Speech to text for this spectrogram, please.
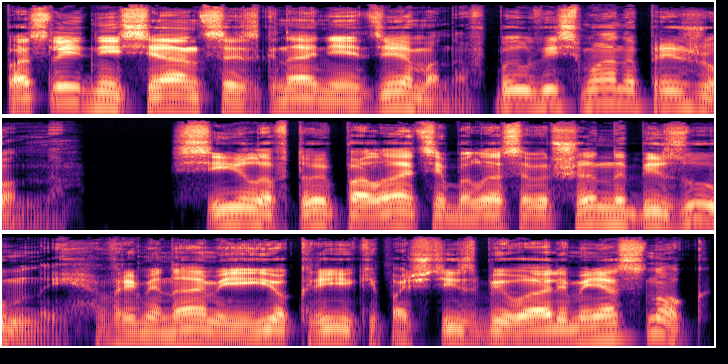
Последний сеанс изгнания демонов был весьма напряженным. Сила в той палате была совершенно безумной, временами ее крики почти сбивали меня с ног.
